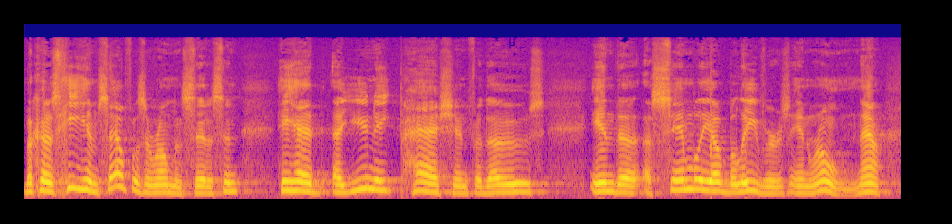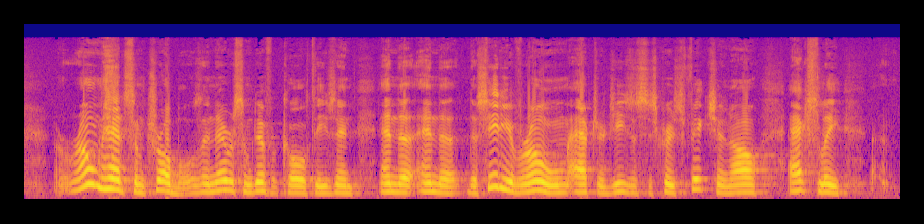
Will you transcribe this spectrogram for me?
Because he himself was a Roman citizen, he had a unique passion for those in the assembly of believers in Rome. Now, Rome had some troubles and there were some difficulties, and, and, the, and the, the city of Rome, after Jesus' crucifixion all, actually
